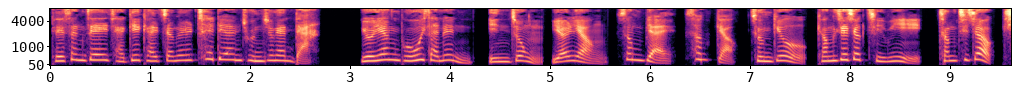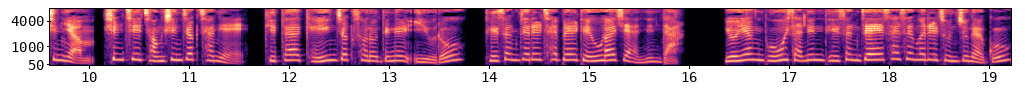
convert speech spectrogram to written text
대상자의 자기 결정을 최대한 존중한다. 요양보호사는 인종, 연령, 성별, 성격, 종교, 경제적 지위, 정치적, 신념, 신체 정신적 장애, 기타 개인적 선호 등을 이유로 대상자를 차별 대우하지 않는다. 요양보호사는 대상자의 사생활을 존중하고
